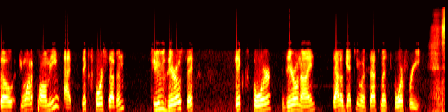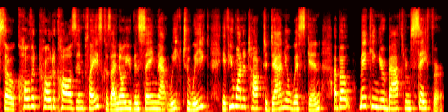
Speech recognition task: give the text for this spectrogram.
So if you want to call me at six four seven two zero six six four zero nine, that'll get you an assessment for free. So COVID protocols in place, because I know you've been saying that week to week. If you want to talk to Daniel Wiskin about making your bathroom safer,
